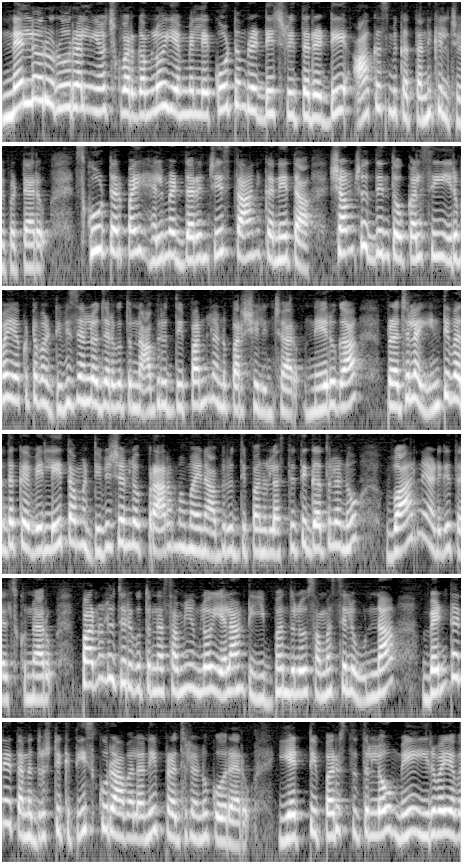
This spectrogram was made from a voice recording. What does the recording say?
నెల్లూరు రూరల్ నియోజకవర్గంలో ఎమ్మెల్యే కోటంరెడ్డి శ్రీధర్ రెడ్డి ఆకస్మిక తనిఖీలు చేపట్టారు. స్కూటర్పై హెల్మెట్ ధరించి స్థానిక నేత షంషుద్దీన్తో కలిసి ఇరవై ఒకటవ డివిజన్లో జరుగుతున్న అభివృద్ధి పనులను పరిశీలించారు. నేరుగా ప్రజల ఇంటి వద్దకే వెళ్ళి తమ డివిజన్లో ప్రారంభమైన అభివృద్ధి పనుల స్థితిగతులను వారిని అడిగి తెలుసుకున్నారు. పనులు జరుగుతున్న సమయంలో ఎలాంటి ఇబ్బందులు సమస్యలు ఉన్నా వెంటనే తన దృష్టికి తీసుకురావాలని ప్రజలను కోరారు. ఎట్టి పరిస్థితుల్లో మే ఇరవైవ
